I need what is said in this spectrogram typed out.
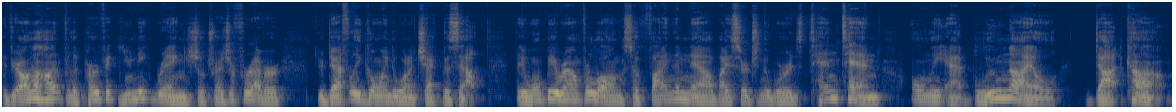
If you're on the hunt for the perfect unique ring she'll treasure forever, you're definitely going to want to check this out. They won't be around for long, so find them now by searching the words 1010 only at BlueNile.com.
